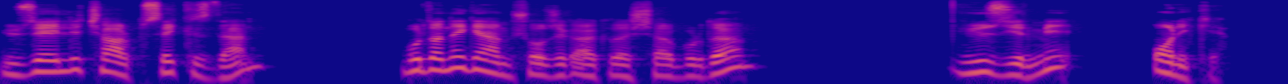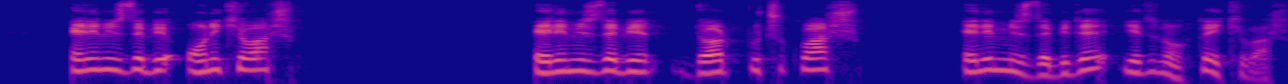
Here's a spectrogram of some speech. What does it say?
150 çarpı 8'den burada ne gelmiş olacak arkadaşlar burada? 120 12. Elimizde bir 12 var. Elimizde bir 4,5 var. Elimizde bir de 7.2 var.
